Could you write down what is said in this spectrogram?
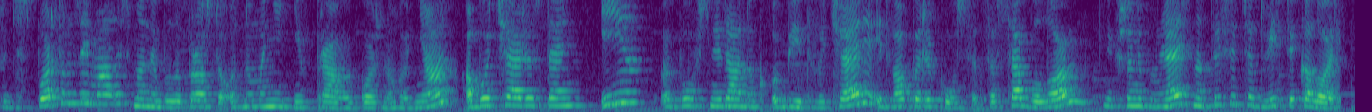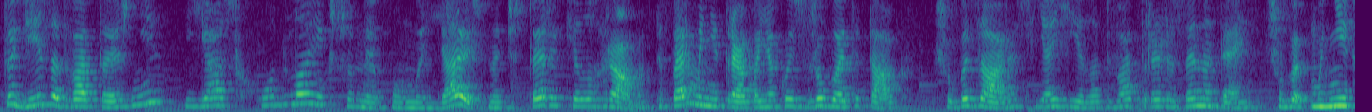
Тоді спортом займалась, в мене були просто одноманітні вправи кожного дня або через день. І е, був сніданок, обід, вечеря і два перекуси. Це все було, якщо не помиляюсь, на 1200 калорій. Тоді за два тижні я схудла, якщо не помиляюсь, на 4 кілограми. Тепер мені треба якось зробити так, щоб зараз я їла 2-3 рази на день, щоб мені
